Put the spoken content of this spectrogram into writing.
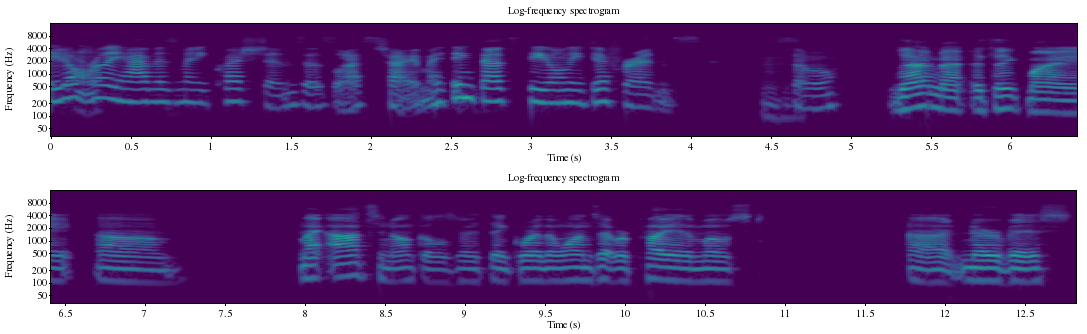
they don't really have as many questions as last time. I think that's the only difference. Mm-hmm. So then I think my um my aunts and uncles I think were the ones that were probably the most uh nervous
